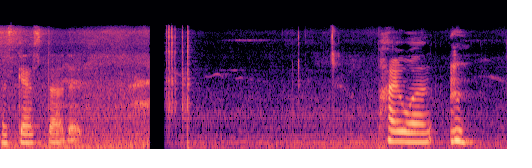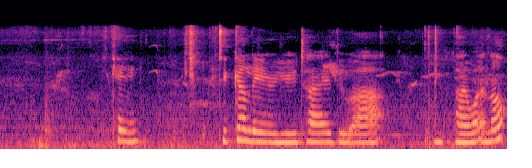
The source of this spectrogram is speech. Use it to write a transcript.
Let's get started. Pi 1 Okay. ဒီကလေးကိုရွေးထားတဲ့သူက Pi 1နော်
